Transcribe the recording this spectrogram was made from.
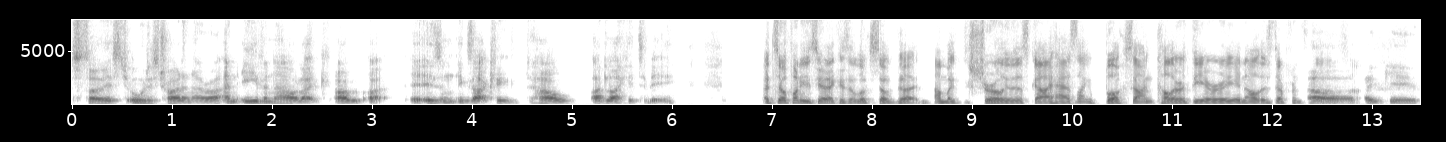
so it's all just trial and error. And even now, like I, I, it isn't exactly how I'd like it to be. It's so funny you say that because it looks so good. I'm like, surely this guy has like books on color theory and all this different stuff. Oh, thank you.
